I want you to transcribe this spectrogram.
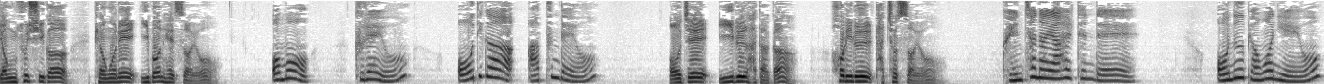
영수 씨가 병원에 입원했어요. 어머, 그래요? 어디가 아픈데요? 어제 일을 하다가 허리를 다쳤어요. 괜찮아야 할 텐데. 어느 병원이에요?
